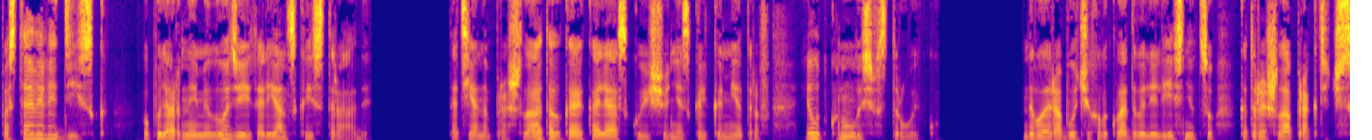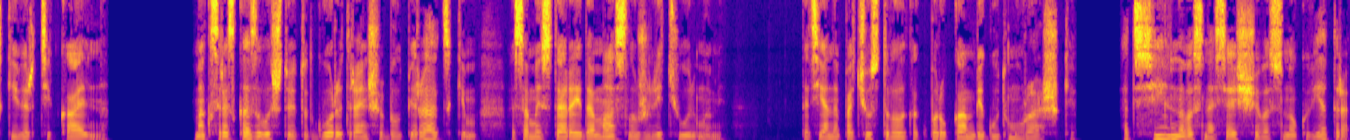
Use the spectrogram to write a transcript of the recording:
поставили диск — популярные мелодии итальянской эстрады. Татьяна прошла, толкая коляску еще несколько метров, и уткнулась в стройку. Двое рабочих выкладывали лестницу, которая шла практически вертикально. Макс рассказывал, что этот город раньше был пиратским, а самые старые дома служили тюрьмами. Татьяна почувствовала, как по рукам бегут мурашки. От сильного, сносящего с ног ветра,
